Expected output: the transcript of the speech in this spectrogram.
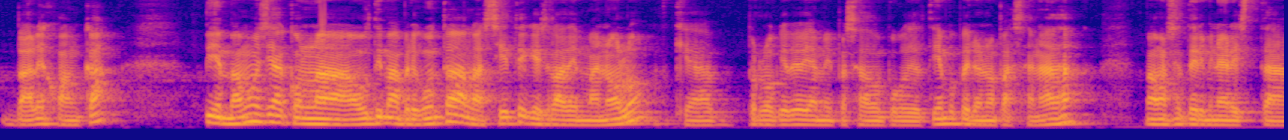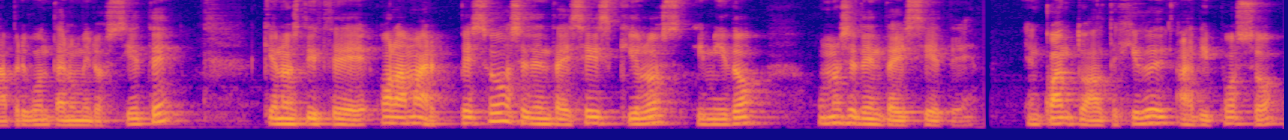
¿Vale, Juanca? Bien, vamos ya con la última pregunta, a las 7, que es la de Manolo, que por lo que veo ya me he pasado un poco del tiempo, pero no pasa nada. Vamos a terminar esta pregunta número 7, que nos dice, hola Marc, peso 76 kilos y mido 1,77. En cuanto al tejido adiposo,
